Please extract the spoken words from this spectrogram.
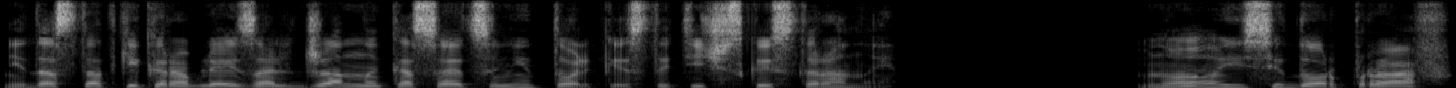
Недостатки корабля из Альджанна касаются не только эстетической стороны. Но Исидор прав.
